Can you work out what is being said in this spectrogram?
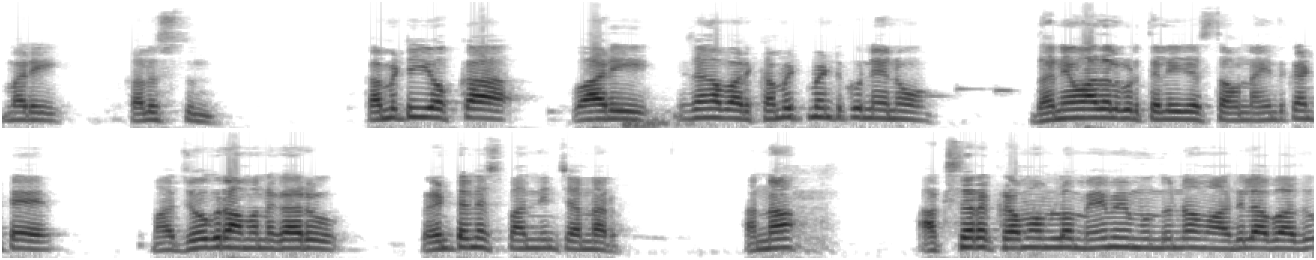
మరి కలుస్తుంది. కమిటీ యొక్క వారి నిజంగా వారి కమిట్మెంట్కు నేను ధన్యవాదాలు కూడా తెలియజేస్తా ఉన్నా. ఎందుకంటే మా జోగురామన్న గారు వెంటనే స్పందించి అన్నారు. అన్న అక్షర క్రమంలో మేమే ముందున్నాం ఆదిలాబాదు.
